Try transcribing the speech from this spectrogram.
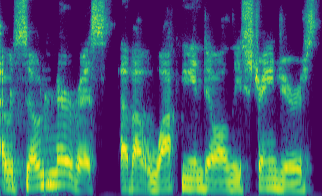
I was so nervous about walking into all these strangers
